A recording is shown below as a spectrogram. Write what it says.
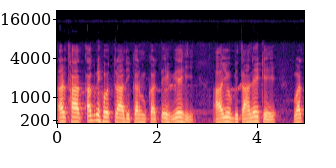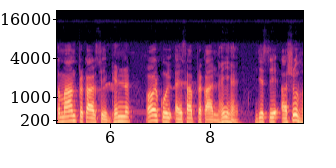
अर्थात अग्निहोत्रादि कर्म करते हुए ही आयु बिताने के वर्तमान प्रकार से भिन्न और कोई ऐसा प्रकार नहीं है। जिससे अशुभ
